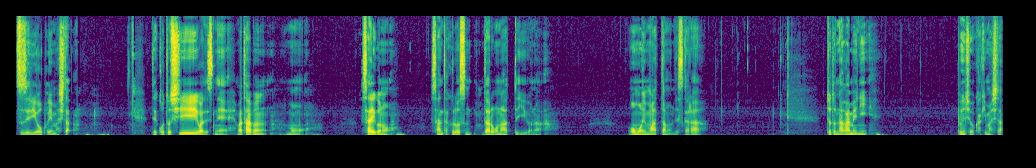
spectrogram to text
綴りを覚えました。で今年はですねまあ多分もう最後のサンタクロースだろうなっていうような思いもあったもんですからちょっと長めに文章を書きました。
